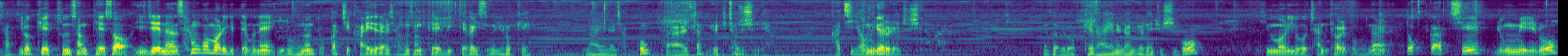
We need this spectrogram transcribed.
자 이렇게 둔 상태에서 이제는 상고머리이기 때문에 이 부분은 똑같이 가이드라인을 잡은 상태 밑에가 있으면 이렇게 라인을 잡고 살짝 이렇게 쳐주시면 돼요. 같이 연결을 해 주시는 거예요. 그래서 이렇게 라인을 연결해 주시고 뒷머리 요 잔털 부분을 똑같이 6mm로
